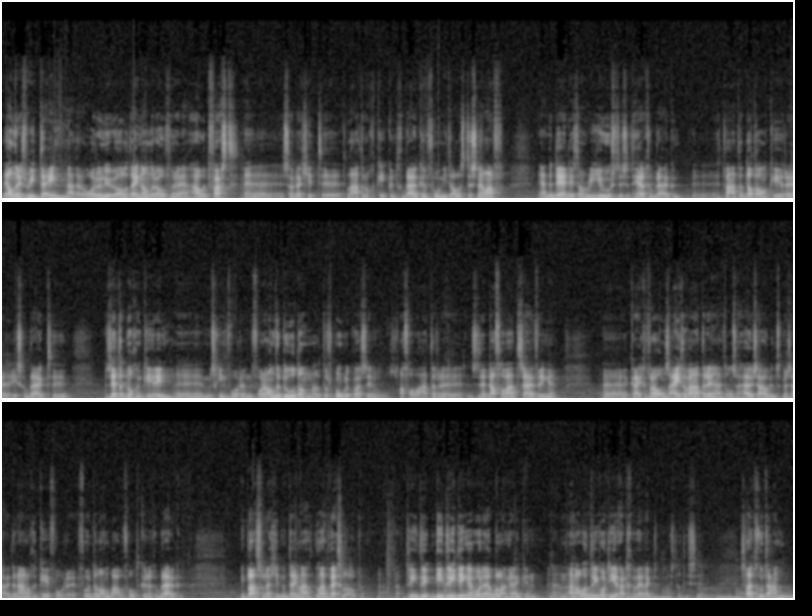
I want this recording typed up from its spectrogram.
De andere is retain. Nou, daar horen we nu al het een en ander over. Eh, hou het vast, eh, zodat je het eh, later nog een keer kunt gebruiken. Voer niet alles te snel af. Ja, en de derde is dan reuse, dus het hergebruiken. Het water dat al een keer is gebruikt, zet het nog een keer in. Misschien voor een, voor een ander doel dan dat het oorspronkelijk was. Afvalwater, de afvalwaterzuiveringen krijgen vooral ons eigen water hè, uit onze huishoudens. Maar zou je daarna nog een keer voor, voor de landbouw bijvoorbeeld kunnen gebruiken. In plaats van dat je het meteen laat, laat weglopen. Nou, nou, drie, drie- die drie dingen worden heel belangrijk. En, en aan alle drie wordt hier hard gewerkt. Dus dat is, eh, sluit goed aan.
